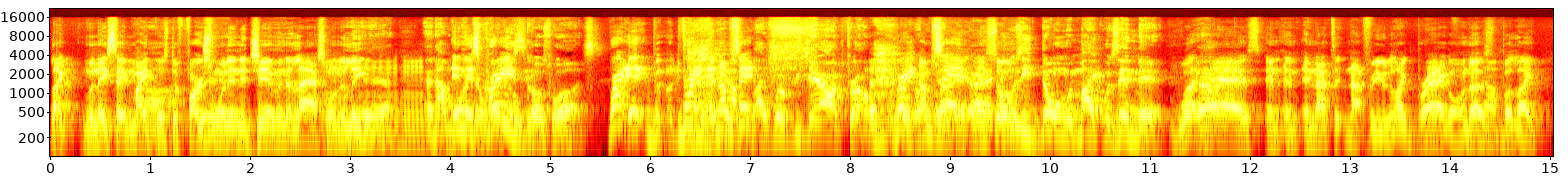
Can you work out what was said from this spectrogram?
like when they say Mike was the ah, first yeah, one in the gym and the last one to mm-hmm. leave. Yeah. Mm-hmm. And I'm And it's crazy. Kukoc was. Right, it- but- right, and I'm saying like, where BJ Armstrong? Right, I'm saying. And uh, so- what was he doing when Mike was in there? What Yeah. has and, and and not to, not for you to like brag on us, No. but like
